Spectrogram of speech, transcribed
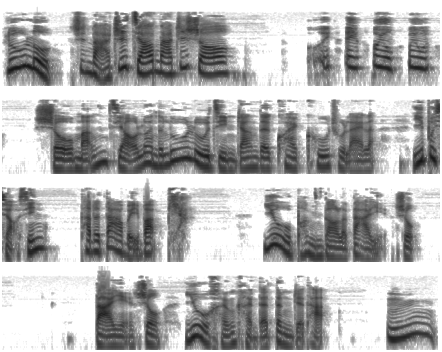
露露是哪只脚哪只手？哎哎呦哎呦哎呦！手忙脚乱的露露紧张的快哭出来了，一不小心，他的大尾巴啪，又碰到了大眼兽。大眼兽又狠狠的瞪着他。嗯，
